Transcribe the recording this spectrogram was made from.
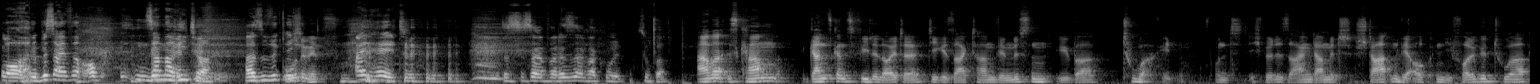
Oh, du bist einfach auch ein Samariter. Also wirklich Ohne Witz. ein Held. Das ist einfach, das ist einfach cool. Super. Aber es kamen ganz, ganz viele Leute, die gesagt haben, wir müssen über Tour reden. Und ich würde sagen, damit starten wir auch in die Folgetour.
